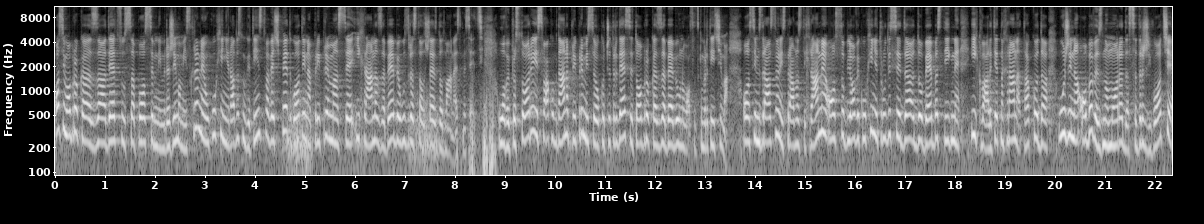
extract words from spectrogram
Osim obroka za decu sa posebnim režimom ishrane, u kuhinji radosnog detinstva već pet godina priprema se i hrana za bebe uzrasta od 6 do 12 meseci. U ovoj prostoriji svakog dana pripremi se oko 40 obroka za bebe u novosadskim vrtićima. Osim zdravstvene ispravnosti hrane, osoblje ove kuhinje trudi se da do beba stigne i kvalitetna hrana, tako da užina obavezno mora da sadrži voće,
